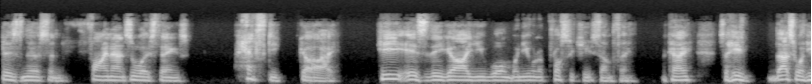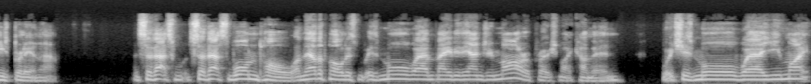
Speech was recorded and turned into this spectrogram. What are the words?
business and finance and all those things. Hefty guy. He is the guy you want when you want to prosecute something. Okay. So he's that's what he's brilliant at. And so that's so that's one pole. And the other pole is is more where maybe the Andrew Marr approach might come in, which is more where you might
